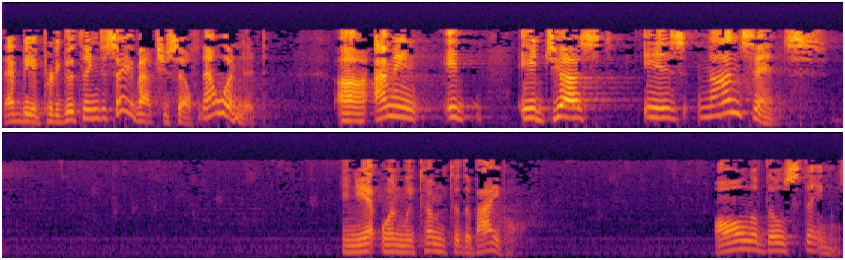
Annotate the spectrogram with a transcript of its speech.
that'd be a pretty good thing to say about yourself, now wouldn't it? Uh, I mean, it, it just is nonsense. And yet, when we come to the Bible, all of those things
